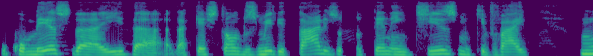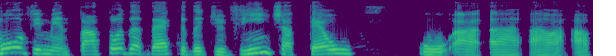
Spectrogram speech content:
o começo daí da, da questão dos militares, o tenentismo, que vai movimentar toda a década de 20 até o, o, a, a, a,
